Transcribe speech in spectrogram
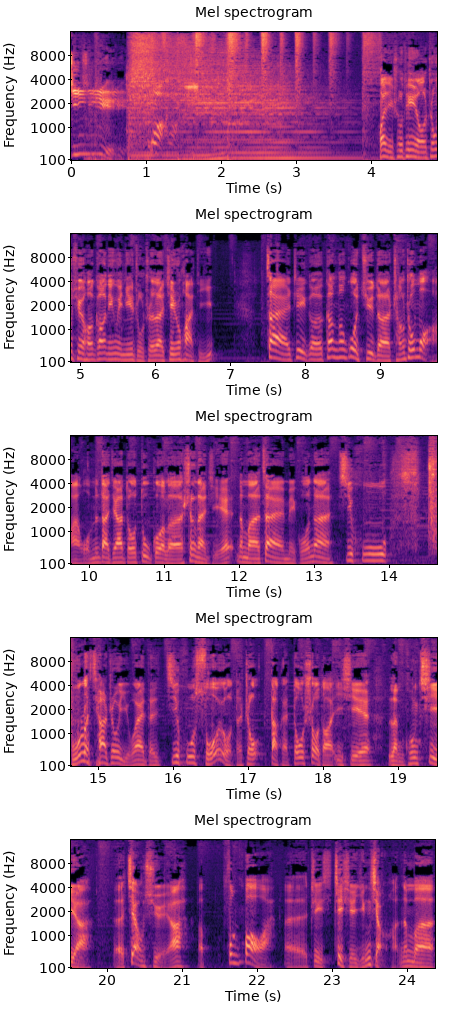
今日话题，欢迎收听由钟迅和高宁为您主持的《今日话题》。在这个刚刚过去的长周末啊，我们大家都度过了圣诞节。那么，在美国呢，几乎除了加州以外的几乎所有的州，大概都受到一些冷空气啊、呃降雪啊、呃风暴啊、呃这这些影响哈、那么，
